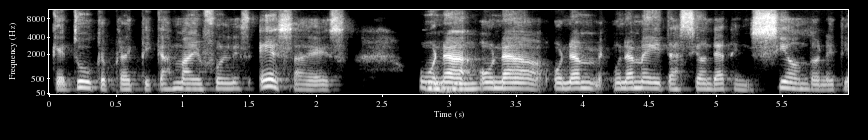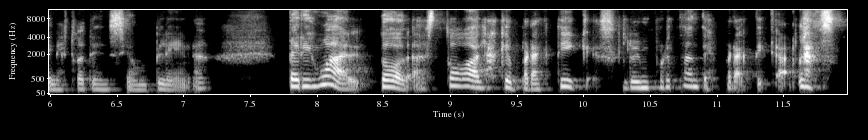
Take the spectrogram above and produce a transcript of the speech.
que tú que practicas mindfulness, esa es una, una, una, una meditación de atención donde tienes tu atención plena. Pero igual, todas, todas las que practiques, lo importante es practicarlas.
